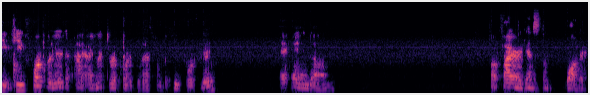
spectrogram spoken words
he, he forfeited. I, I meant to record the last one, but he forfeited. And um, fire against the water.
